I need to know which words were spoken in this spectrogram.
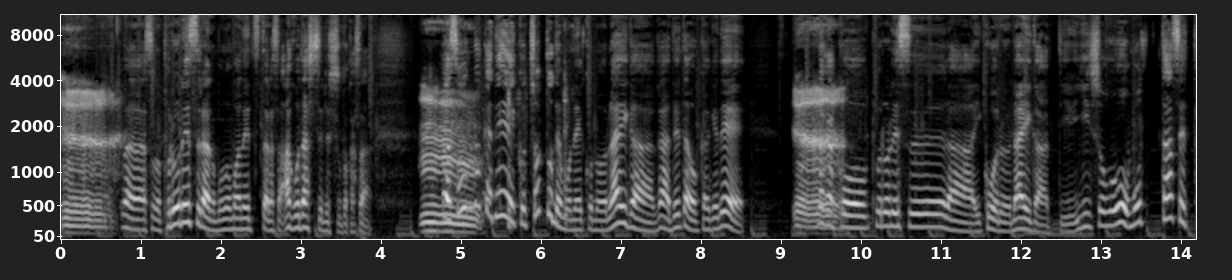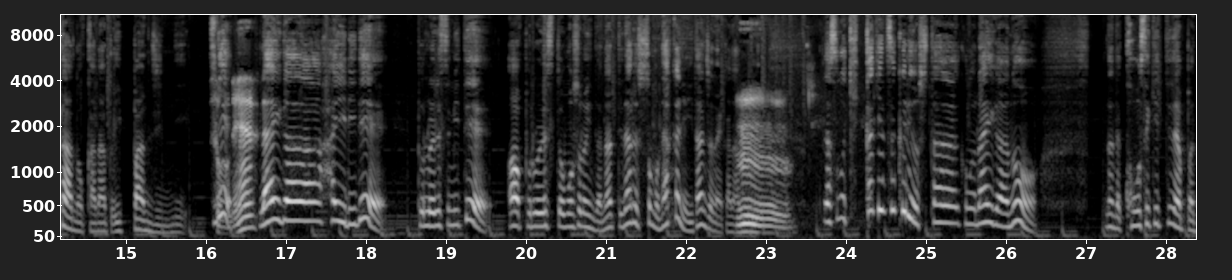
うん。まあそのプロレスラーのモノマネっつったらさ顎出してる人とかさ、うん。まあ、その中でこうちょっとでもねこのライガーが出たおかげでうん、なんかこうプロレスラーイコールライガーっていう印象を持たせたのかなと一般人に。そうね。ライガー入りでプロレス見てあプロレスって面白いんだなってなる人も中にはいたんじゃないかな、うん。らそのきっかけ作りをしたこのライガーのなんだ功績っていうのはやっぱ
